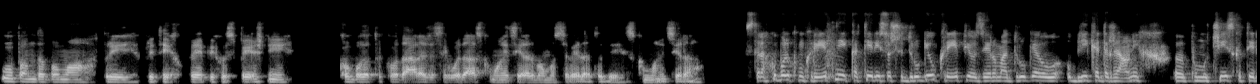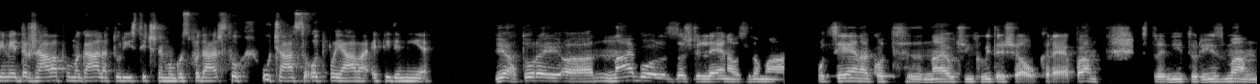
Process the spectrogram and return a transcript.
Upam, da bomo pri, pri teh ukrepih uspešni. Ko bodo tako daleč, da se jih bo dal skomunicirati, bomo seveda tudi skomunicirali. Ste lahko bolj konkretni, kateri so še drugi ukrepi oziroma druge oblike državnih eh, pomoči, s katerimi je država pomagala turističnemu gospodarstvu v času od pojava epidemije? Ja, torej, uh, najbolj zaželena oziroma ocenjena kot najučinkovitejša ukrepa strani turizma,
